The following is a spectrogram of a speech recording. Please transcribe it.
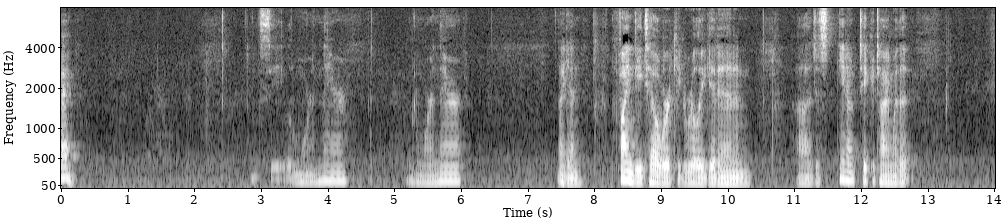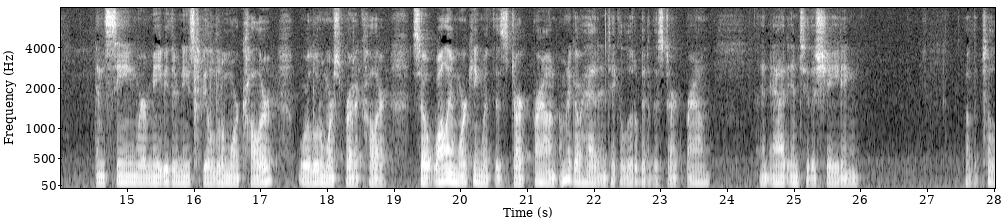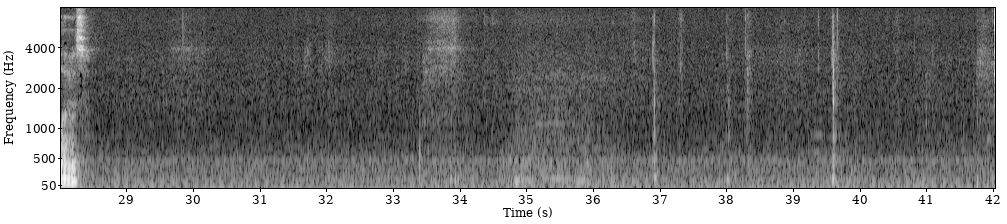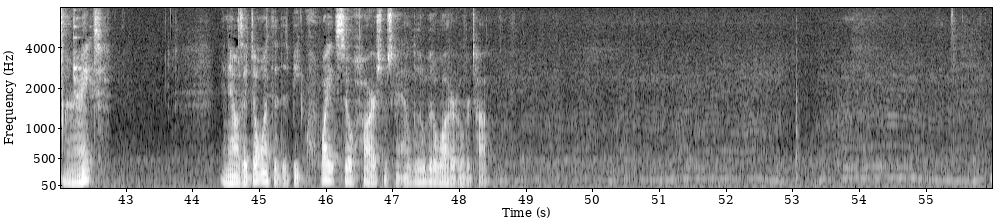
Okay. Let's see, a little more in there, a little more in there. Again, fine detail work you can really get in and uh, just, you know, take your time with it and seeing where maybe there needs to be a little more color or a little more spread of color. So while I'm working with this dark brown, I'm going to go ahead and take a little bit of this dark brown and add into the shading of the pillows. All right. And now as I don't want that to be quite so harsh, I'm just going to add a little bit of water over top.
